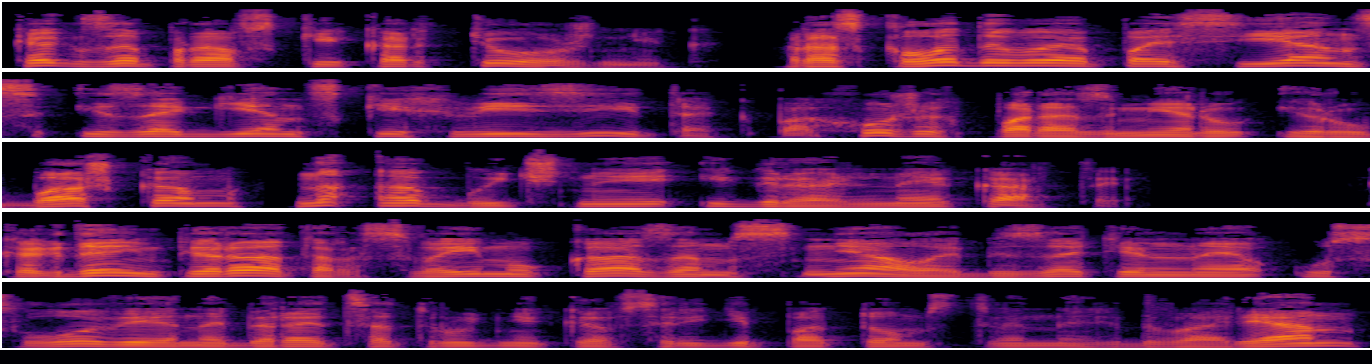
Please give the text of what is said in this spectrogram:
как заправский картежник, раскладывая пасьянс из агентских визиток, похожих по размеру и рубашкам на обычные игральные карты. Когда император своим указом снял обязательное условие набирать сотрудников среди потомственных дворян,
